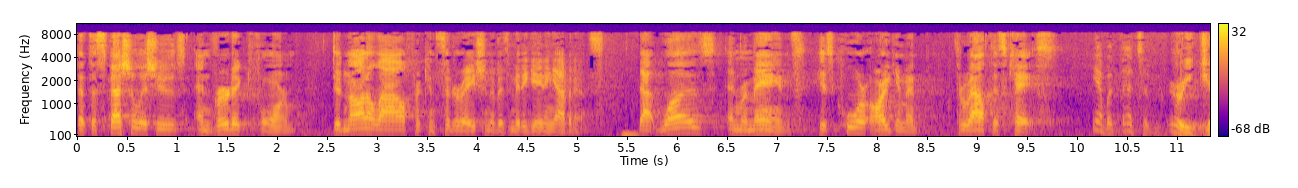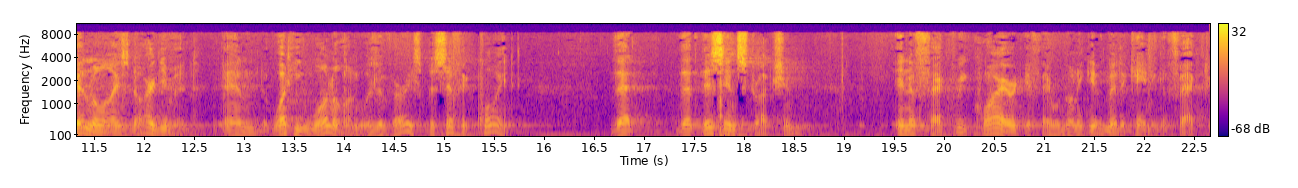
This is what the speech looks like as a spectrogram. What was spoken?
that the special issues and verdict form did not allow for consideration of his mitigating evidence. That was and remains his core argument throughout this case. Yeah, but that's a very generalized argument. And what he won on was a very specific point that, that this instruction in effect required, if they were going to give mitigating effect,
